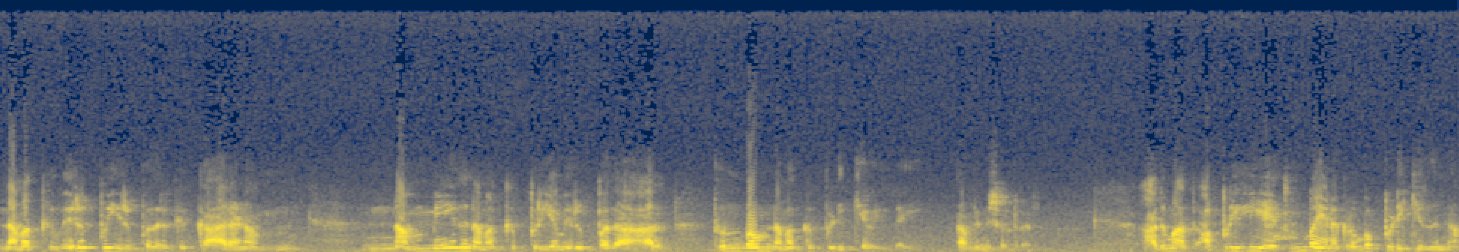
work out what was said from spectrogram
நமக்கு வெறுப்பு இருப்பதற்கு காரணம் நம் மீது நமக்கு பிரியம் இருப்பதால் துன்பம் நமக்கு பிடிக்கவில்லை அப்படின்னு சொல்றார். அது மாத்த அப்படி இல்லையே துன்பம் எனக்கு ரொம்ப பிடிக்குதுன்னா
